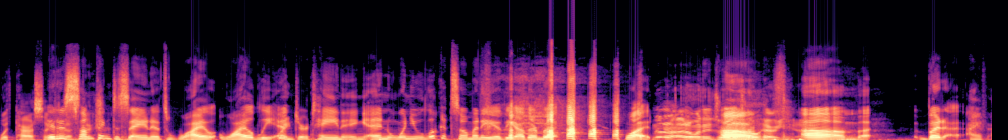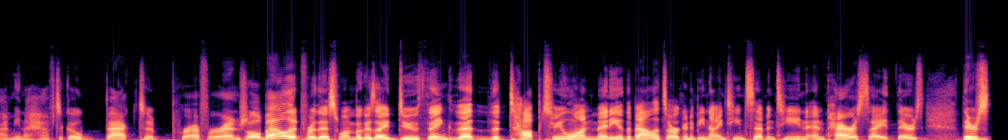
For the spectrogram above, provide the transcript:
with parasite It for is Best something Picture. to say, and it's wild, wildly entertaining. And when you look at so many of the other movies, what? No, no, I don't want to Oh, interrupt Harry. um, but I, I mean, I have to go back to preferential ballot for this one because I do think that the top two on many of the ballots are going to be 1917 and Parasite. There's there's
